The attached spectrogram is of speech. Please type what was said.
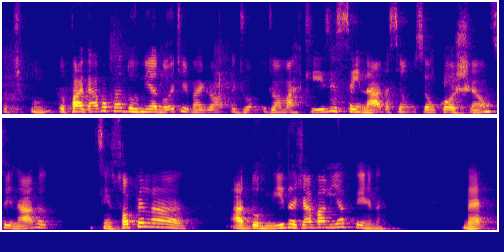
Eu, tipo, eu pagava para dormir à noite de uma, de uma marquise, sem nada, sem um, sem um colchão, sem nada. Assim, só pela a dormida já valia a pena, né?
